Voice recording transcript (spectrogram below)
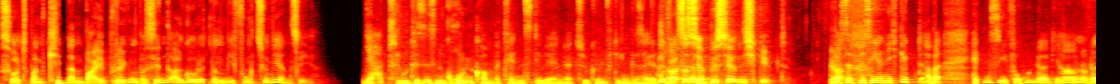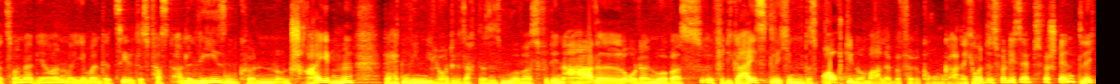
sollte man Kindern beibringen, was sind Algorithmen, wie funktionieren sie. Ja, absolut. Das ist eine Grundkompetenz, die wir in der zukünftigen Gesellschaft haben. Und was es ja bisher nicht gibt. Ja. Was es bisher nicht gibt. Aber hätten Sie vor 100 Jahren oder 200 Jahren mal jemand erzählt, dass fast alle lesen können und schreiben, da hätten Ihnen die Leute gesagt, das ist nur was für den Adel oder nur was für die Geistlichen. Das braucht die normale Bevölkerung gar nicht. Heute ist völlig selbstverständlich,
